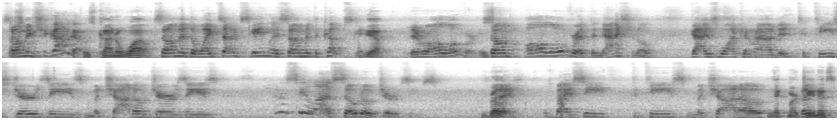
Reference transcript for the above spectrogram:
Saw them in Chicago. It was kind of wild. Saw them at the White Sox game. I saw them at the Cubs game. Yeah. They were all over. Saw them all over at the National. Guys walking around in Tatis jerseys, Machado jerseys. I don't see a lot of Soto jerseys. Really? But I, but I see Tatis, Machado. Nick Martinez?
